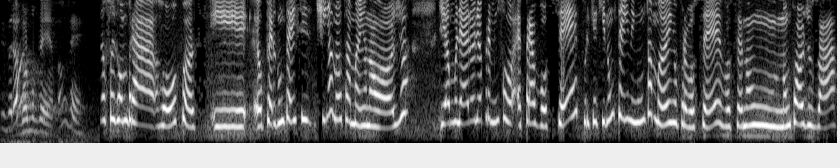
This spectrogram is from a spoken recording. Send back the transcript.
Liberou? Vamos ver. Vamos ver. Eu fui comprar roupas e eu perguntei se tinha meu tamanho na loja e a mulher olhou para mim e falou: "É para você? Porque aqui não tem nenhum tamanho para você, você não não pode usar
